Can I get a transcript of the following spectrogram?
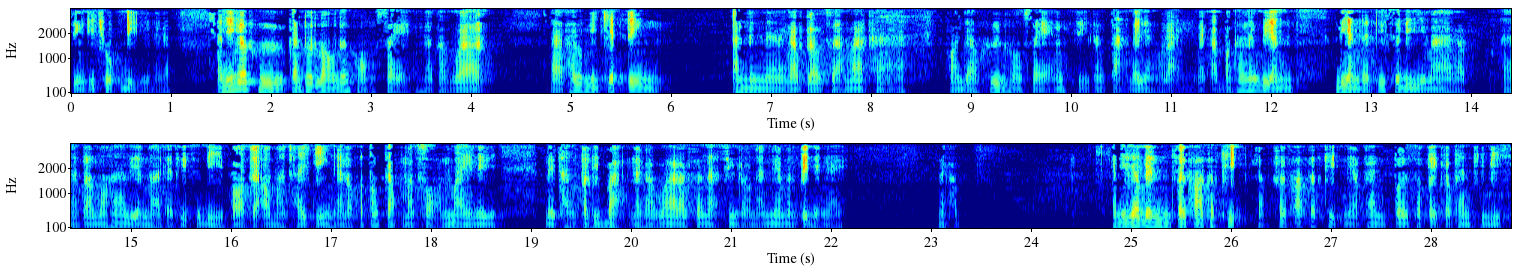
สิ่งที่โชคดีนะครับ อันนี้ก็คือการทดลองเรื่องของแสงนะครับ ว่าถ้าเรามีเกตติ้งอันนึงนะครับ เราสามารถหา ความยาวคลื่นของแสงสีต่างๆ ได้อย่างไรนะครับ บางครั้งนักเรียนเรียนแต่ทฤษฎีมาครับตอนม .5 เรียนมาแต่ทฤษฎีพอจะเอามาใช้จริงเราก็ต้องกลับมาสอนใหม่ในในทางปฏิบัตินะครับ ว่าลักษณะสิ่งเหล่านั้นเนี่ยมันเป็นยังไงนะครับ อันนี้จะเป็นไฟฟ้าสถิตครับไฟฟ้าสถิตเนี่ยแผ่นเปอร์สเปกกับแผ่น PVC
